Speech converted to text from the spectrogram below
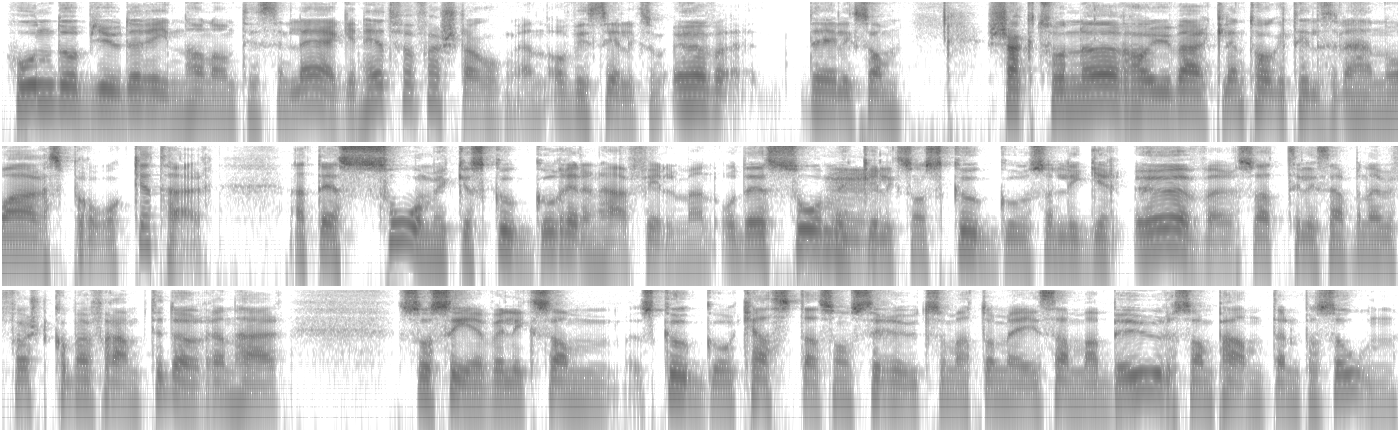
hon då bjuder in honom till sin lägenhet för första gången och vi ser liksom över, det är liksom, Jacques Tourneur har ju verkligen tagit till sig det här noir-språket här. Att det är så mycket skuggor i den här filmen och det är så mycket liksom skuggor som ligger över så att till exempel när vi först kommer fram till dörren här så ser vi liksom skuggor kastas som ser ut som att de är i samma bur som panten på zon.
